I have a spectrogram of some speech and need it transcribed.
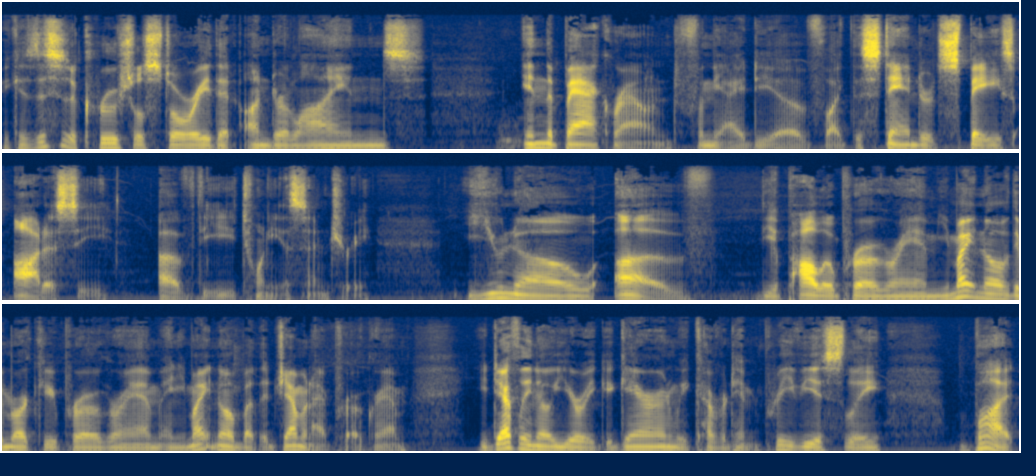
because this is a crucial story that underlines in the background from the idea of like the standard space odyssey of the 20th century. You know of the Apollo program, you might know of the Mercury program, and you might know about the Gemini program. You definitely know Yuri Gagarin, we covered him previously, but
